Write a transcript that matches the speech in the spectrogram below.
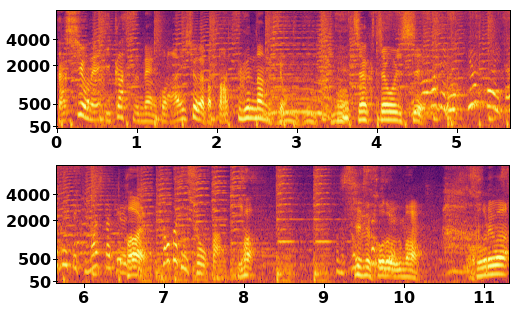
だしをね生かす麺この相性がやっぱ抜群なんですよ。めちゃくちゃ美味しい。今まで600回食べてきましたけれども、はい。い、かがでしょうか？いやこの死ぬほどうまい。これは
